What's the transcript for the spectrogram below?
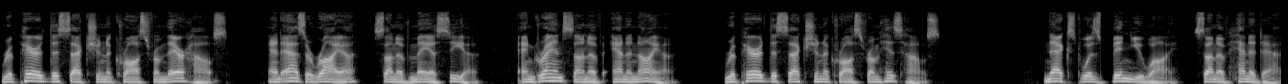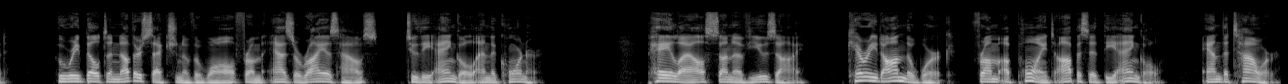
repaired the section across from their house, and Azariah, son of Maaseiah, and grandson of Ananiah, repaired the section across from his house. Next was Binnui, son of Henadad, who rebuilt another section of the wall from Azariah's house to the angle and the corner. Palal, son of Uzai, carried on the work from a point opposite the angle and the tower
